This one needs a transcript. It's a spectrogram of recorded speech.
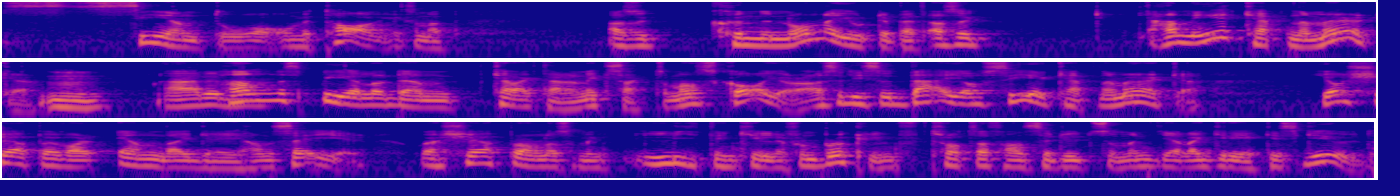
sent och om ett tag. Liksom att, alltså, kunde någon ha gjort det bättre? Alltså, han är Captain America. Nej, är bra. Han spelar den karaktären exakt som han ska göra. Alltså det är så där jag ser Captain America. Jag köper varenda grej han säger. Och jag köper honom som en liten kille från Brooklyn trots att han ser ut som en jävla grekisk gud.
